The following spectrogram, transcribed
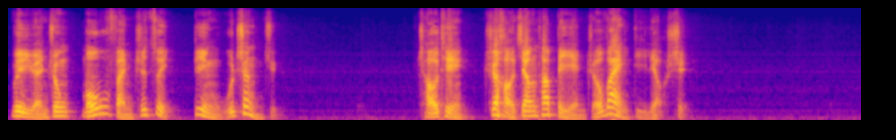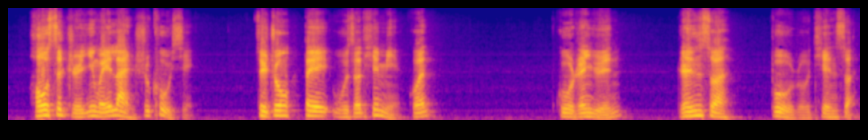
魏元忠谋反之罪并无证据。朝廷只好将他贬谪外地了事。侯思止因为滥施酷刑。最终被武则天免官。古人云：“人算不如天算。”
